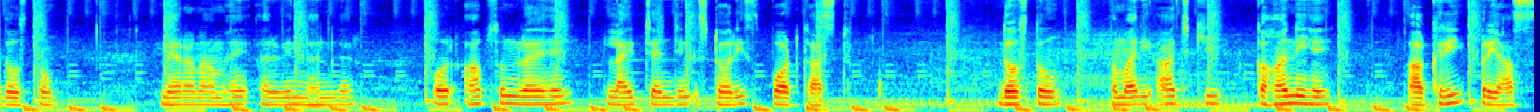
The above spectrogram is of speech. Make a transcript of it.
दोस्तों, मेरा नाम है अरविंद धनगर और आप सुन रहे हैं लाइफ चेंजिंग स्टोरीज पॉडकास्ट दोस्तों, हमारी आज की कहानी है आखिरी प्रयास।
